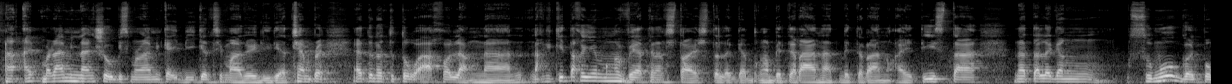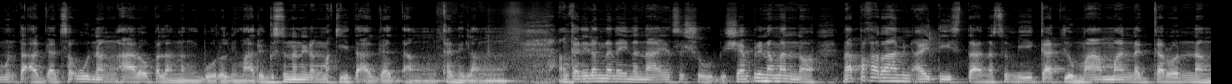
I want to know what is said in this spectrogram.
ay, maraming non-showbiz, maraming kaibigan si Mother Lily. At syempre, eto natutuwa ako lang na nakikita ko yung mga veteran stars talaga, mga veterana at veteranong artista na talagang sumugod, pumunta agad sa unang araw pa lang ng burol ni Mother. Gusto na nilang makita agad ang kanilang ang kanilang nanay-nanayan sa showbiz. Syempre naman, no, napakaraming artista na sumikat, yumaman, nagkaroon ng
